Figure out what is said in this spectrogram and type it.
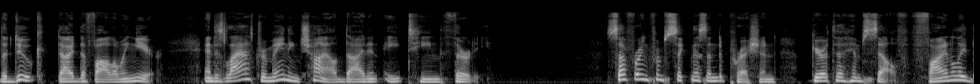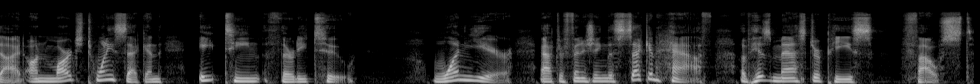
The Duke died the following year, and his last remaining child died in 1830. Suffering from sickness and depression, Goethe himself finally died on March 22, 1832, one year after finishing the second half of his masterpiece, Faust.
